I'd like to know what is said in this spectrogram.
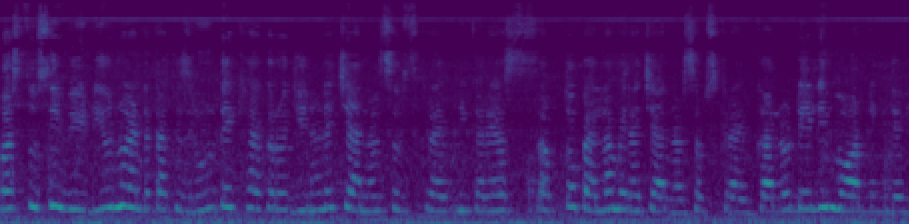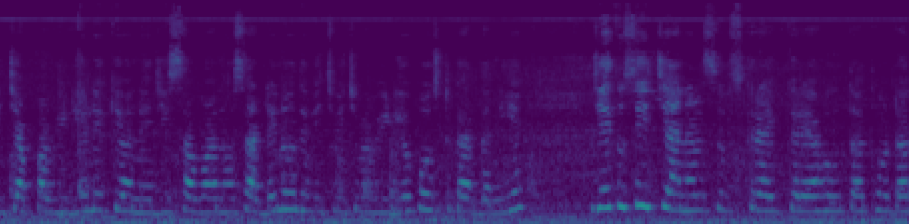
ਬਸ ਤੁਸੀਂ ਵੀਡੀਓ ਨੂੰ ਐਂਡ ਤੱਕ ਜ਼ਰੂਰ ਦੇਖਿਆ ਕਰੋ। ਜਿਨ੍ਹਾਂ ਨੇ ਚੈਨਲ ਸਬਸਕ੍ਰਾਈਬ ਨਹੀਂ ਕਰਿਆ ਸਭ ਤੋਂ ਪਹਿਲਾਂ ਮੇਰਾ ਚੈਨਲ ਸਬਸਕ੍ਰਾਈਬ ਕਰ ਲਓ। ਡੇਲੀ ਮਾਰਨਿੰਗ ਦੇ ਵਿੱਚ ਆਪਾਂ ਵੀਡੀਓ ਲੈ ਕੇ ਆਉਂਦੇ ਹਾਂ ਜੀ। ਸਵਾ ਨੌ, ਸਾਢੇ 9 ਦੇ ਵਿੱਚ ਵਿੱਚ ਮੈਂ ਵੀਡੀਓ ਪੋਸਟ ਕਰ ਦਿੰਦੀ ਹਾਂ। ਜੇ ਤੁਸੀਂ ਚੈਨਲ ਸਬਸਕ੍ਰਾਈਬ ਕਰਿਆ ਹੋ ਤਾਂ ਤੁਹਾਡਾ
